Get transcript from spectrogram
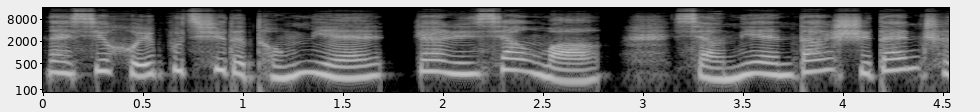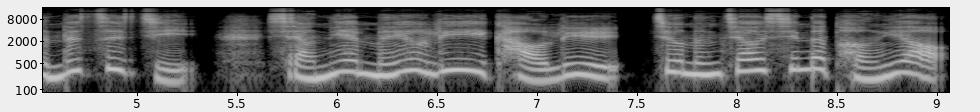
那些回不去的童年让人向往，想念当时单纯的自己，想念没有利益考虑就能交心的朋友，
